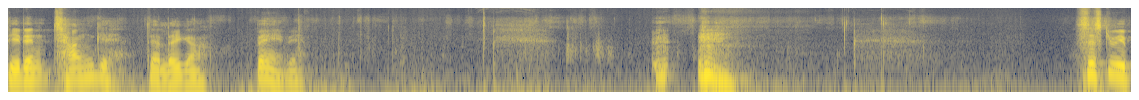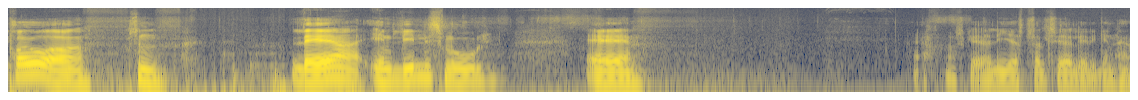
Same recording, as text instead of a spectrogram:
det er den tanke, der ligger bagved. Så skal vi prøve at sådan, lære en lille smule af... Ja, nu skal jeg lige asfaltere lidt igen her.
